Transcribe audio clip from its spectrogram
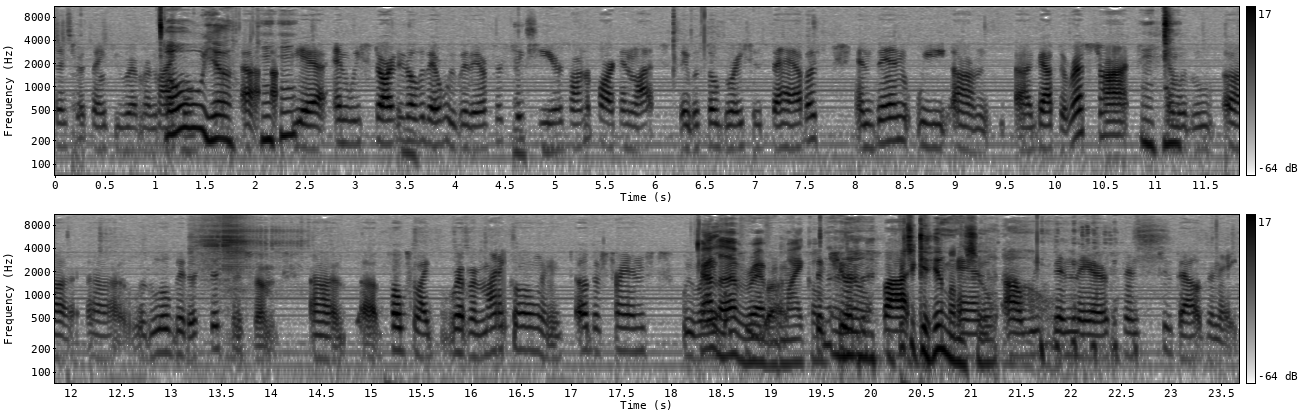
Center. Thank you, Reverend Michael. Oh, yeah. Uh, uh, Mhm. yeah, and we started over there. We were there for six years on the parking lot. They were so gracious to have us. And then we um, uh, got the restaurant, Mhm. and with uh, uh, with a little bit of assistance from uh, uh, folks like Reverend Michael and other friends, we were I able love to, Reverend uh, Michael. secure I know. the We spot. should get him on the and, show. Uh, we've been there since 2008,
